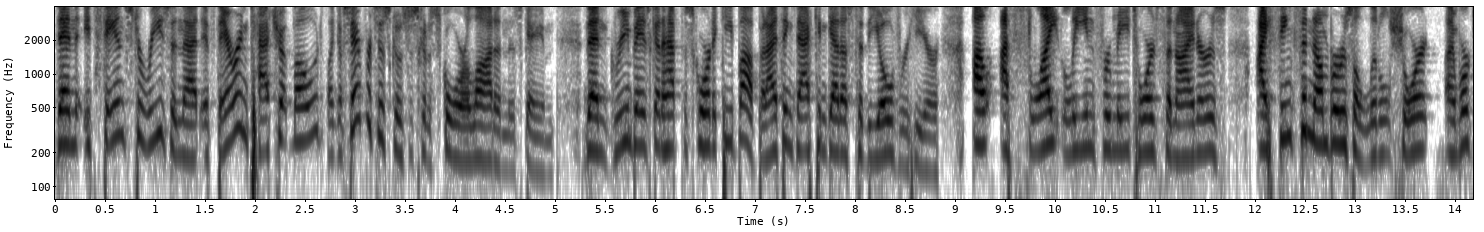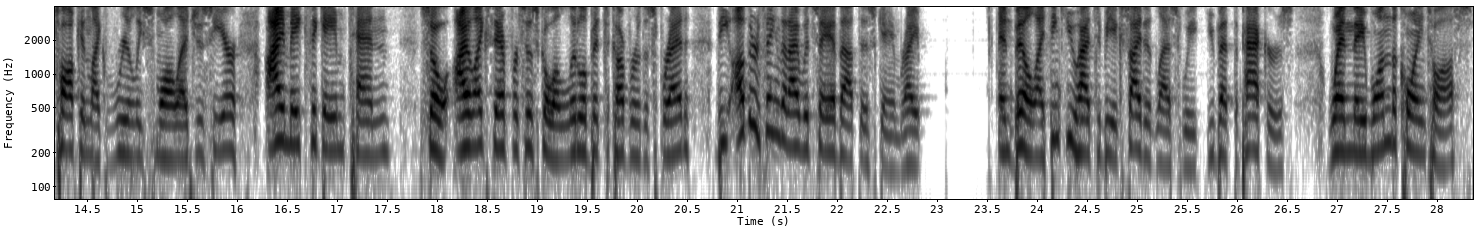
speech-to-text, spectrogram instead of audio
then it stands to reason that if they're in catch up mode, like if San Francisco's just going to score a lot in this game, then Green Bay's going to have to score to keep up. And I think that can get us to the over here. A, a slight lean for me towards the Niners. I think the number is a little short, and we're talking like really small edges here. I make the game 10. So I like San Francisco a little bit to cover the spread. The other thing that I would say about this game, right? And Bill, I think you had to be excited last week. You bet the Packers when they won the coin toss,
